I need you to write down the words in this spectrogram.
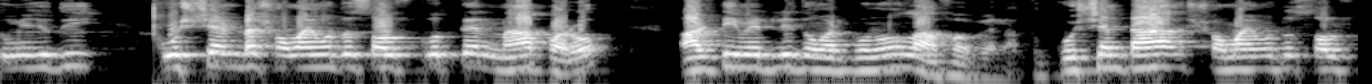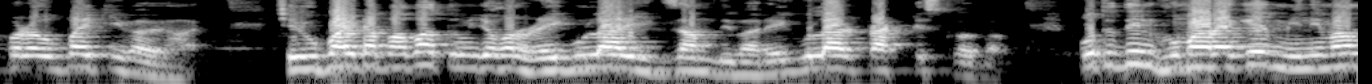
তুমি যদি কোশ্চেনটা সময় মতো সলভ করতে না পারো আলটিমেটলি তোমার কোনো লাভ হবে না। তো কোশ্চেনটা সময় মতো সলভ করার উপায় কীভাবে হয়? সেই উপায়টা পাবা, তুমি যখন রেগুলার এক্সাম দিবা রেগুলার প্র্যাকটিস করবা, প্রতিদিন ঘুমার আগে মিনিমাম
